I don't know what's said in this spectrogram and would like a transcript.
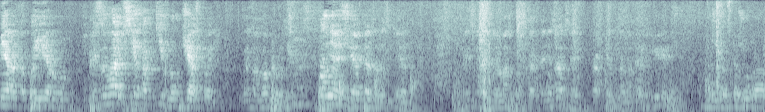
мера КПЕРУ. Призываю всех активно участвовать в этом вопросе. Выполняющие обязанности председателя Московской организации Горбенко Анатолий Юрьевич. Можно расскажу о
